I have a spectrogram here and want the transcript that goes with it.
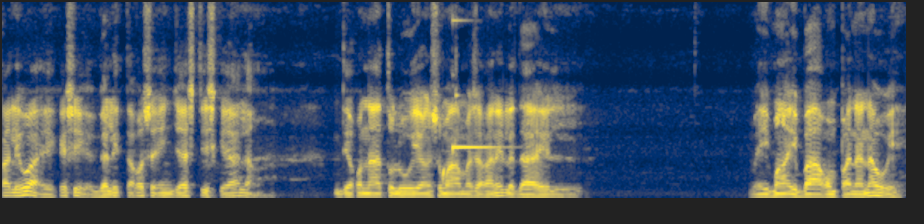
kaliwa eh. Kasi galit ako sa injustice kaya lang. Hindi ako natuluyang sumama sa kanila dahil may mga iba akong pananaw eh.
